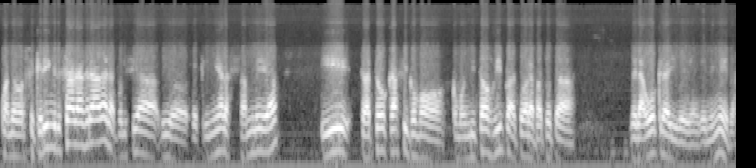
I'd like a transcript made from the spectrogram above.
cuando se quería ingresar a las gradas, la policía, digo, reprimía las asambleas y trató casi como, como invitados VIP a toda la patota de la UOCRA y de, de.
